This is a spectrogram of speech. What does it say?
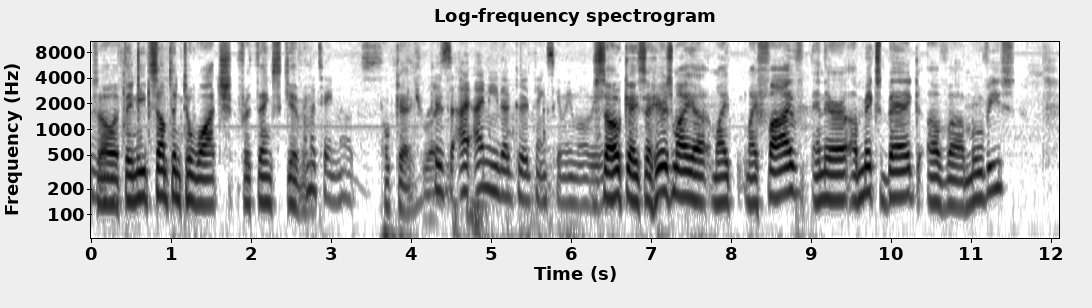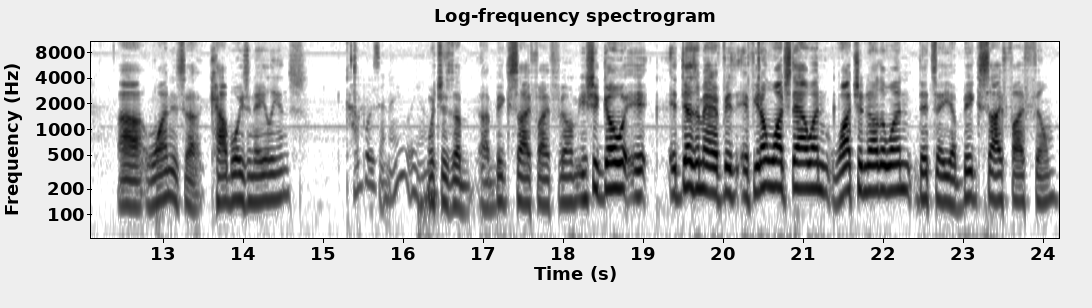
So if they need something to watch for Thanksgiving, I'm gonna take notes okay. That's right. because I, I need a good Thanksgiving movie. So okay, so here's my uh, my my five, and they're a mixed bag of uh, movies. Uh, one is uh, Cowboys and Aliens. Cowboys and Aliens. which is a, a big sci-fi film. You should go. It it doesn't matter if it, if you don't watch that one, watch another one that's a, a big sci-fi film.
